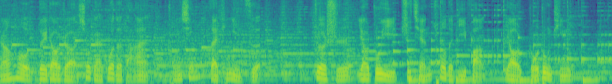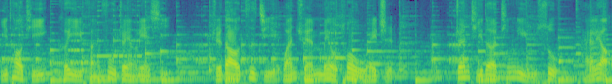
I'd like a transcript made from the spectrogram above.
然后对照着修改过的答案重新再听一次。这时要注意之前错的地方，要着重听。一套题可以反复这样练习，直到自己完全没有错误为止。真题的听力语速、材料、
